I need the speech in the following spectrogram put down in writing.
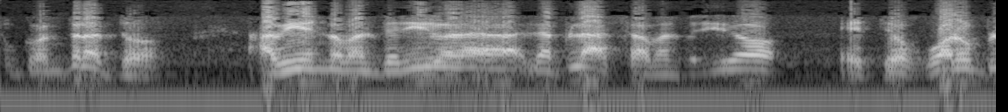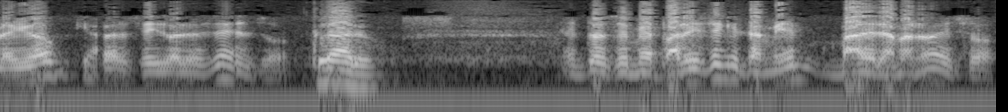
su contrato habiendo mantenido la, la plaza, mantenido este, o jugar un playoff que haberse ido al descenso. Claro. Entonces me parece que también va de la mano eso.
